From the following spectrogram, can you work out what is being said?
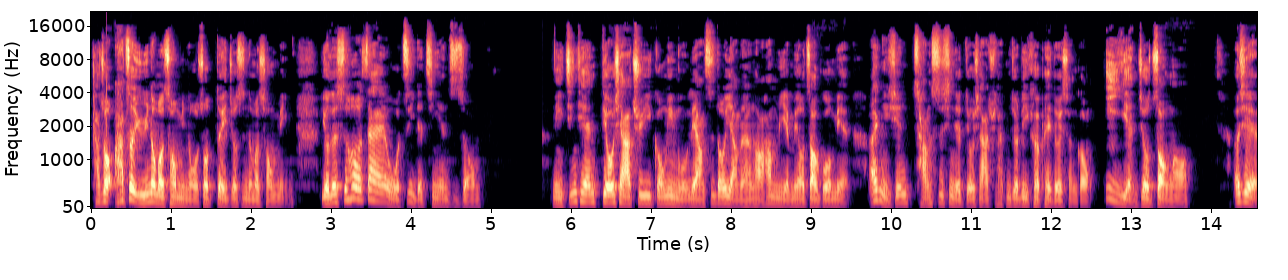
他说啊，这鱼那么聪明的，我说对，就是那么聪明。有的时候，在我自己的经验之中。你今天丢下去一公一母，两只都养得很好，他们也没有照过面。而你先尝试性的丢下去，他们就立刻配对成功，一眼就中哦。而且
